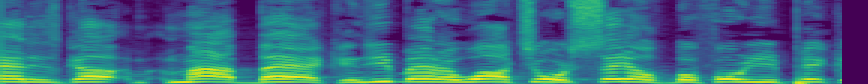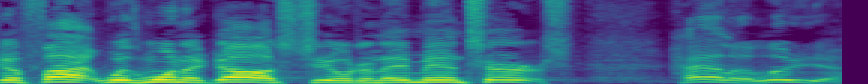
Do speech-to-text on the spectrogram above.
daddy's got my back, and you better watch yourself before you pick a fight with one of God's children. Amen, church. Hallelujah.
